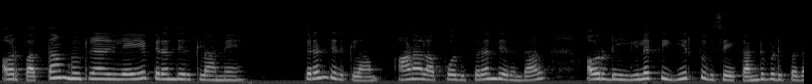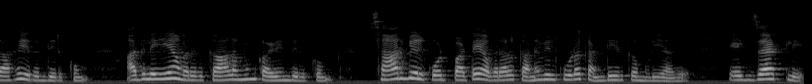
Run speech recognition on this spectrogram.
அவர் பத்தாம் நூற்றாண்டிலேயே பிறந்திருக்கலாமே? பிறந்திருக்கலாம். ஆனால் அப்போது பிறந்திருந்தால் அவருடைய இலக்கு ஈர்ப்பு விசையை கண்டுபிடிப்பதாக இருந்திருக்கும். அதிலேயே அவரது காலமும் கழிந்திருக்கும். சார்பியல் கோட்பாட்டை அவரால் கனவில் கூட கண்டிருக்க முடியாது. எக்ஸாக்ட்லி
